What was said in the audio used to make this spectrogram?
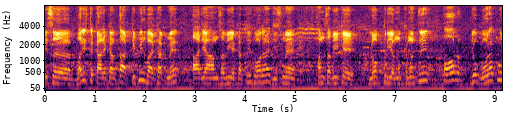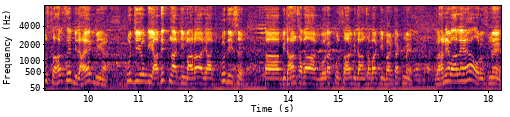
इस वरिष्ठ कार्यकर्ता टिफ़िन बैठक में आज यहाँ हम सभी एकत्रित हो रहे हैं, जिसमें हम सभी के लोकप्रिय मुख्यमंत्री और जो गोरखपुर शहर से विधायक भी हैं पूज्य योगी आदित्यनाथ जी महाराज आज खुद इस विधानसभा, गोरखपुर शहर विधानसभा की बैठक में रहने वाले हैं और उसमें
